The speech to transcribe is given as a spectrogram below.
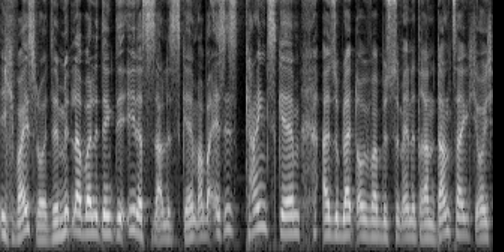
Ich weiß Leute, mittlerweile denkt ihr eh, das ist alles Scam, aber es ist kein Scam, also bleibt auf jeden Fall bis zum Ende dran, dann zeige ich euch,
